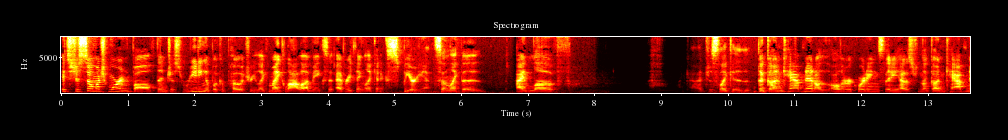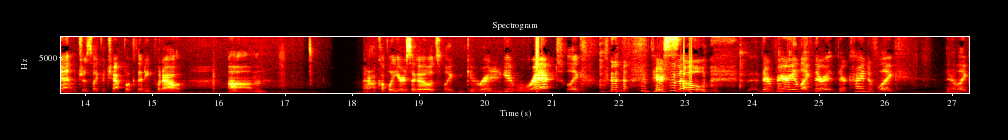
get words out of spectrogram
It's just so much more involved than just reading a book of poetry. Like Mike Lala makes it everything like an experience, and like the, I love. oh my God, Just like the gun cabinet, all, all the recordings that he has from the gun cabinet, which is like a chapbook that he put out, um, I don't know, a couple years ago. It's like get ready to get wrecked. Like they're so, they're very like they're they're kind of like, they're like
